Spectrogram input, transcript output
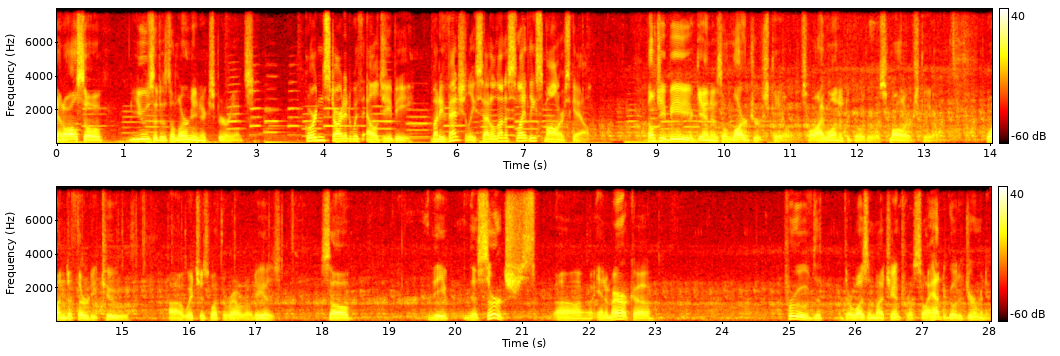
and also use it as a learning experience. Gordon started with LGB, but eventually settled on a slightly smaller scale. LGB, again, is a larger scale, so I wanted to go to a smaller scale, 1 to 32, uh, which is what the railroad is. So the, the search uh, in America proved that there wasn't much interest, so I had to go to Germany.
